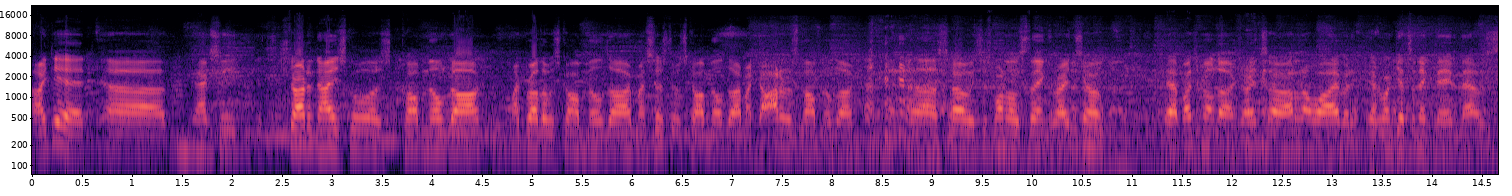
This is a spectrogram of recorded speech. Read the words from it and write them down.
I did. Uh, actually, it started in high school. I was called Mill Dog. My brother was called Mill Dog. My sister was called Mill Dog. My daughter was called Mill Dog. Uh, so it's just one of those things, right? So, yeah, a bunch of Mill Dogs, right? So I don't know why, but everyone gets a nickname. And that was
